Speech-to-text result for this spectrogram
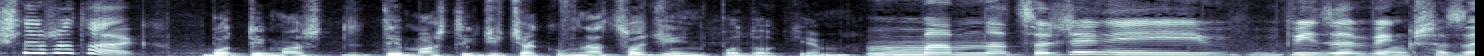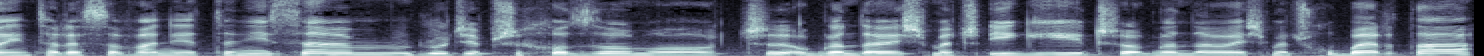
Myślę, że tak. Bo ty masz, ty masz tych dzieciaków na co dzień pod okiem. Mam na co dzień i widzę większe zainteresowanie tenisem. Ludzie przychodzą, o, czy oglądałeś mecz Igi, czy oglądałeś mecz Huberta.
